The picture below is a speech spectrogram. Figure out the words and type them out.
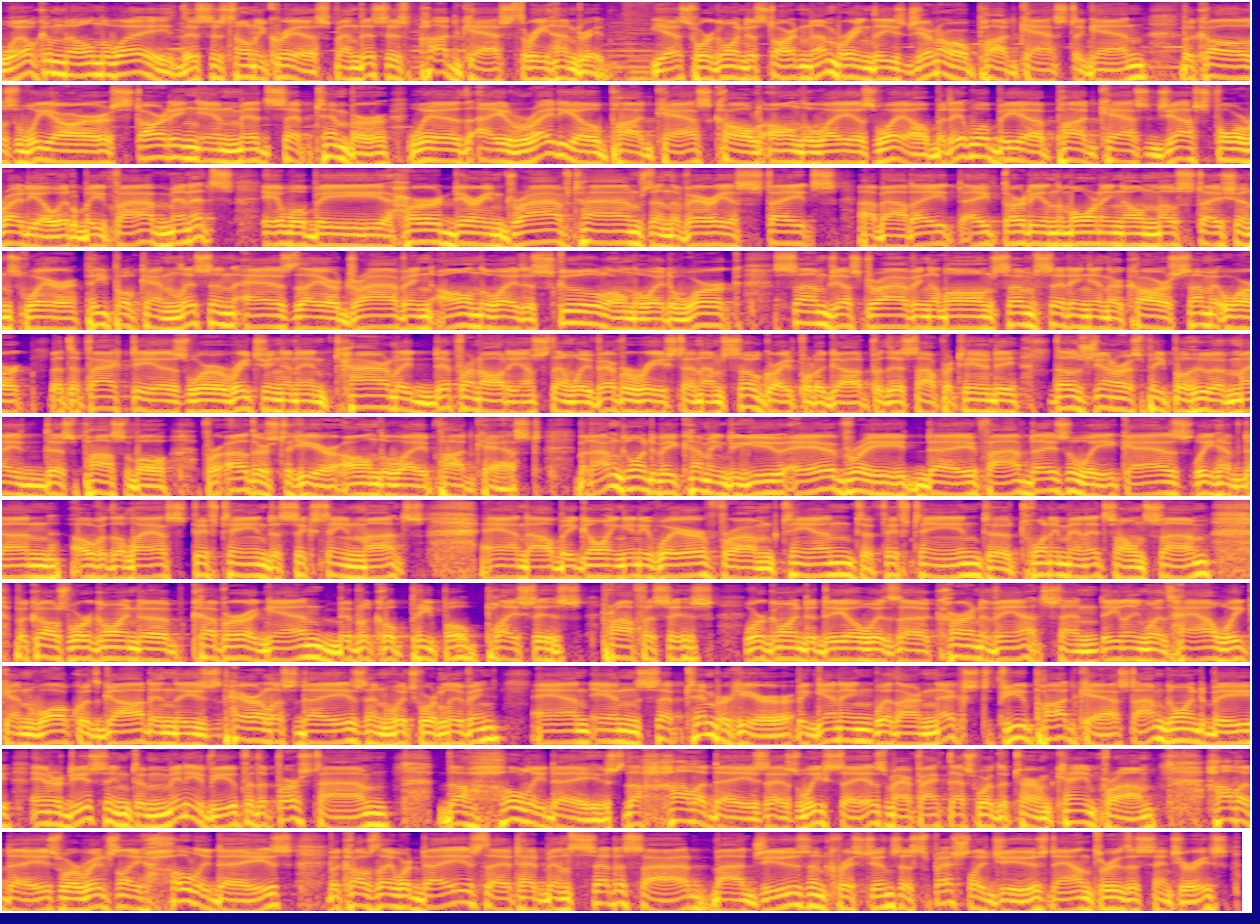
Welcome to On the Way. This is Tony Crisp, and this is Podcast 300. Yes, we're going to start numbering these general podcasts again because we are starting in mid September with a radio podcast called On the Way as well. But it will be a podcast just for radio. It'll be five minutes. It will be heard during drive times in the various states about 8, 8.30 in the morning on most stations where people can listen as they are driving on the way to school, on the way to work, some just driving along, some sitting in their cars, some at work. But the fact is, we're reaching an entirely different audience than we've ever reached. And I'm so grateful to God for this opportunity. Those generous people who have made this possible for others to hear on the way podcast. But I'm going to be coming to you every day, five days a week, as we have done over the last 15 to 16 months and I'll be going anywhere from 10 to 15 to 20 minutes on some because we're going to cover again biblical people, places, prophecies. We're going to deal with uh, current events and dealing with how we can walk with God in these perilous days in which we're living. And in September here, beginning with our next few podcasts, I'm going to be introducing to many of you for the first time the holy days, the holidays holidays, as we say. As a matter of fact, that's where the term came from. Holidays were originally holy days because they were days that had been set aside by Jews and Christians, especially Jews, down through the centuries.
